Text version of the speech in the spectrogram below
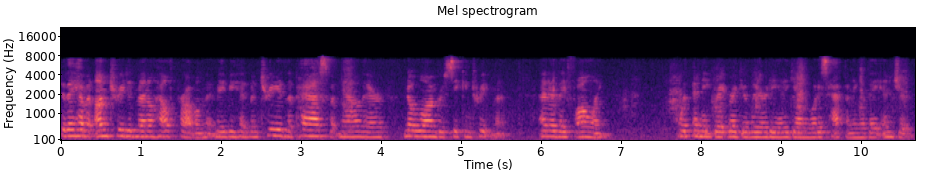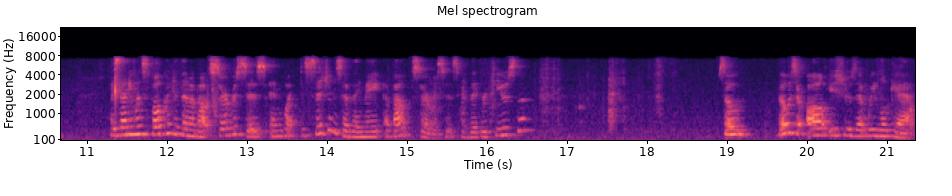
Do they have an untreated mental health problem that maybe had been treated in the past, but now they're no longer seeking treatment? And are they falling with any great regularity? And again, what is happening? Are they injured? Has anyone spoken to them about services and what decisions have they made about services? Have they refused them? So those are all issues that we look at.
